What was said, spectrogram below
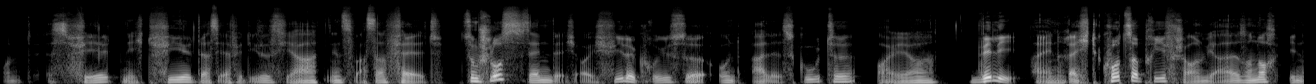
und es fehlt nicht viel, dass er für dieses Jahr ins Wasser fällt. Zum Schluss sende ich euch viele Grüße und alles Gute, euer Willi. Ein recht kurzer Brief, schauen wir also noch in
